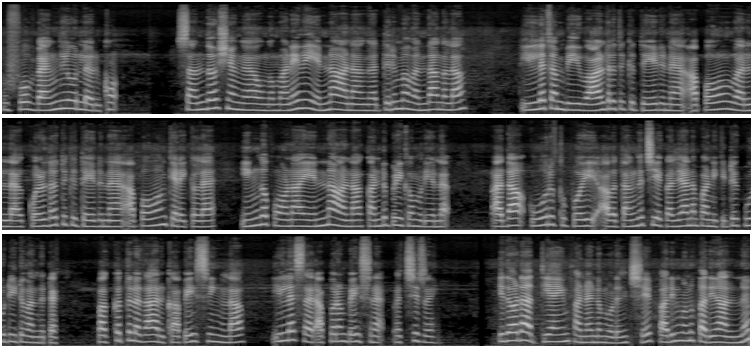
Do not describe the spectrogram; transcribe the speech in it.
இப்போது பெங்களூரில் இருக்கோம். சந்தோஷங்க. உங்கள் மனைவி என்ன ஆனாங்க? திரும்ப வந்தாங்களா? இல்லை தம்பி வாழ்கிறதுக்கு தேடினேன் அப்போவும் வரல. கொள்றதுக்கு தேடினேன் அப்போவும் கிடைக்கல. எங்கே போனால் என்ன ஆனால் கண்டுபிடிக்க முடியல. அதான் ஊருக்கு போய் அவள் தங்கச்சியை கல்யாணம் பண்ணிக்கிட்டு கூட்டிகிட்டு வந்துட்டேன். பக்கத்தில் தான் இருக்கா? பேசுறீங்களா? இல்லை சார் அப்புறம் பேசுகிறேன் வச்சிடுறேன். இதோட அத்தியாயம் பன்னெண்டு முடிஞ்சு பதிமூணு பதினாலுன்னு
